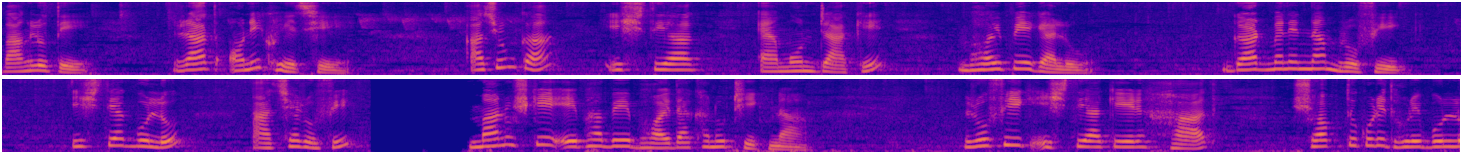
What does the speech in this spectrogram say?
বাংলোতে। রাত অনেক হয়েছে। আচমকা ইশতিয়াক এমন ডাকে ভয় পেয়ে গেল। গার্ডম্যানের নাম রফিক। ইশতিয়াক বলল আচ্ছা রফিক, মানুষকে এভাবে ভয় দেখানো ঠিক না। রফিক ইশতিয়াকের হাত শক্ত করে ধরে বলল,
